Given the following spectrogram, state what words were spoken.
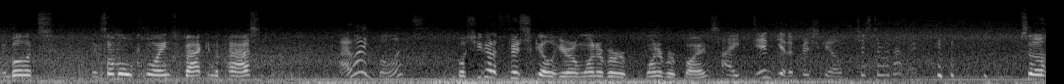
and bullets and some old coins back in the past. I like bullets. Well, she got a fish scale here on one of her one of her finds. I did get a fish scale just over that way. So,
